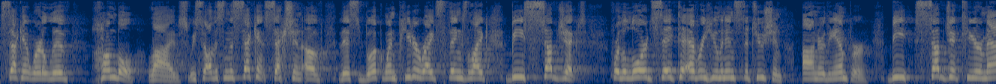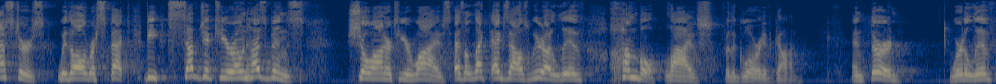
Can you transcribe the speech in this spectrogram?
Second, we're to live humble lives. We saw this in the second section of this book when Peter writes things like, be subject for the Lord's sake to every human institution, honor the emperor. Be subject to your masters with all respect. Be subject to your own husbands. Show honor to your wives. As elect exiles, we are to live humble lives for the glory of God. And third, we're to live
